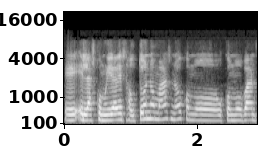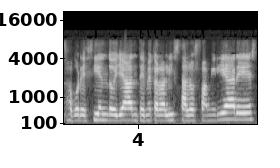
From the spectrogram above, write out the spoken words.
en las comunidades autónomas, ¿no? Cómo, van favoreciendo ya ante meto a la lista a los familiares,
